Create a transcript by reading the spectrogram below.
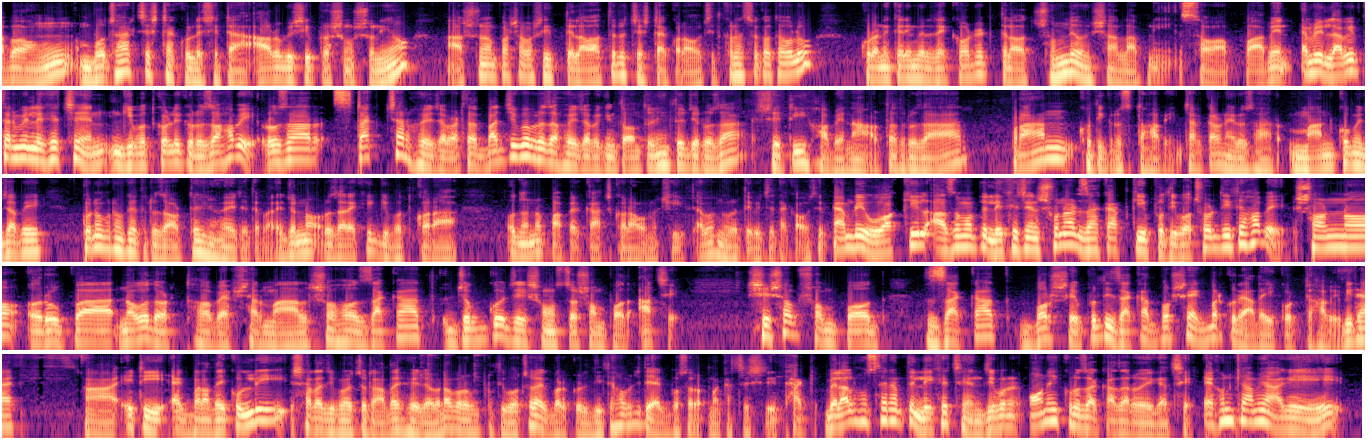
এবং বোঝার চেষ্টা করলে সেটা আরও বেশি প্রশংসনীয়। আর শোনার পাশাপাশি তেলাওয়াতেরও চেষ্টা করা উচিত। খোলাসা কথা হলো কোরআন কারিমের রেকর্ডেড তেলাওয়াত শুনলেও ইনশাআল্লাহ আপনি সওয়াব পাবেন। এমনি লাবিব তানবির লিখেছেন, গিবত করলে কি রোজা হবে? রোজার স্ট্রাকচার হয়ে যাবে, অর্থাৎ বাহ্যিকভাবে রোজা হয়ে যাবে, কিন্তু অন্তর্নিহিত যে রোজা, সেটি হবে না। অর্থাৎ রোজার প্রাণ ক্ষতিগ্রস্ত হবে, যার কারণে রোজার মান কমে যাবে। কোনো কোনো ক্ষেত্রে রোজা অর্থহীন হয়ে যেতে পারে। এজন্য রোজা রেখে গিবত করা অন্যান্য পাপের কাজ করা অনুচিত এবং দূরতে বেঁচে থাকা উচিত। এমনি ওয়াকিল আজম, আপনি লিখেছেন, সোনার জাকাত কি প্রতি বছর দিতে হবে? স্বর্ণ, রূপা, নগদ অর্থ, ব্যবসার মাল সহ জাকাত যোগ্য যে সমস্ত সম্পদ আছে, সেসব সম্পদ জাকাত বর্ষে, প্রতি জাকাত বর্ষে একবার করে আদায় করতে হবে। বিধায় এটি একবার আদায় করলেই সারা জীবনের জন্য আদায় হয়ে যাবে না, বরং প্রতি বছর একবার করে দিতে হবে যদি এক বছর আপনার কাছে সেটি থাকে। বেলাল হোসেন, আপনি লিখেছেন, জীবনের অনেক রোজা কাজা রয়ে গেছে। এখন কি আমি আগে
